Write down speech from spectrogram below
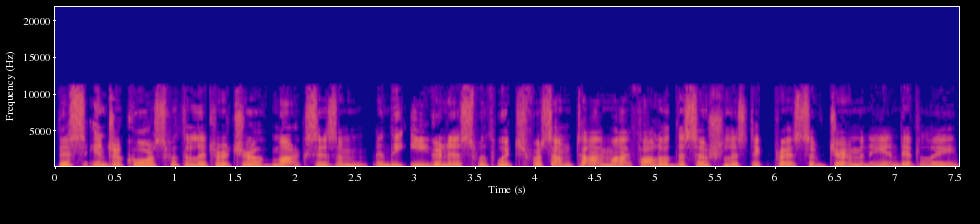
This intercourse with the literature of Marxism and the eagerness with which for some time I followed the socialistic press of Germany and Italy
